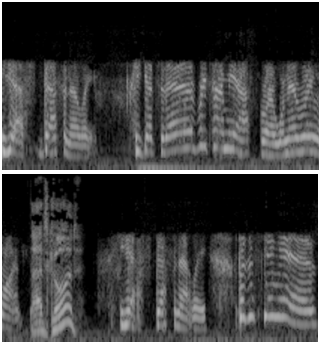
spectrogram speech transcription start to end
Yes, definitely. He gets it every time he asks for it, whenever he wants. That's good. Yes, definitely. But the thing is,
